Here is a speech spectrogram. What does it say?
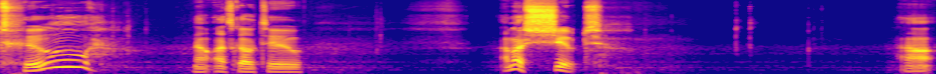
Two? No, let's go to I'm going to shoot. How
